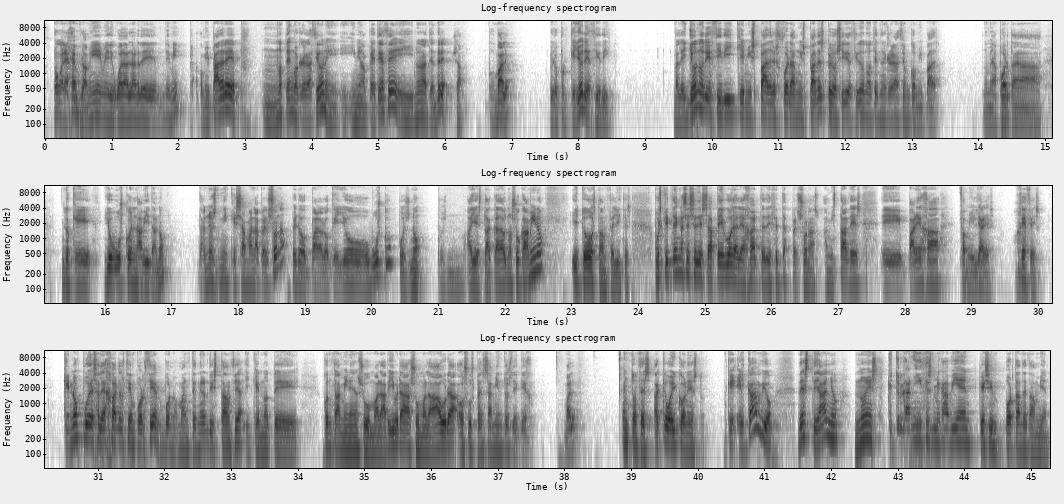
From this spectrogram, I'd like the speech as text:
pongo el ejemplo, a mí me da igual hablar de mí, con mi padre, no tengo relación y, me apetece y no la tendré. O sea, pues vale. Pero porque yo decidí. ¿Vale? Yo no decidí que mis padres fueran mis padres, pero sí decido no tener relación con mi padre. No me aporta lo que yo busco en la vida, ¿no? No es ni que sea mala persona, pero para lo que yo busco, pues no. Pues ahí está, cada uno su camino y todos están felices. Pues que tengas ese desapego de alejarte de ciertas personas, amistades, eh, pareja, familiares, jefes que no puedes alejar al 100%, bueno, mantener distancia y que no te contaminen su mala vibra, su mala aura o sus pensamientos de queja, ¿vale? Entonces, ¿a qué voy con esto? Que el cambio de este año no es que te organices mega bien, que es importante también,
